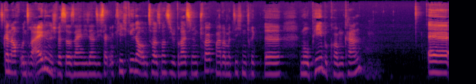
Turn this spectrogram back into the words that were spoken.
Es kann auch unsere eigene Schwester sein, die dann sich sagt, okay, ich gehe da um 22.30 Uhr in Truck mal, damit ich einen äh, eine OP bekommen kann. Äh,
